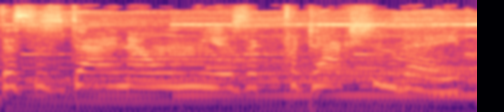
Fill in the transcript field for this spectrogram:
This is Dino Music Production, babe.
